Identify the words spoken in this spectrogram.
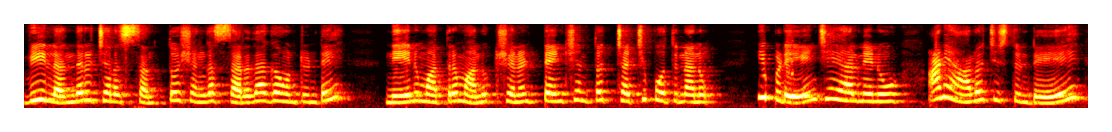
వీళ్ళందరూ చాలా సంతోషంగా సరదాగా ఉంటుంటే నేను మాత్రం అనుక్షణం టెన్షన్తో చచ్చిపోతున్నాను. ఇప్పుడు ఏం చేయాలి నేను? అని ఆలోచిస్తుంటే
